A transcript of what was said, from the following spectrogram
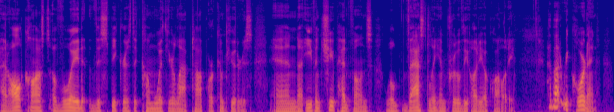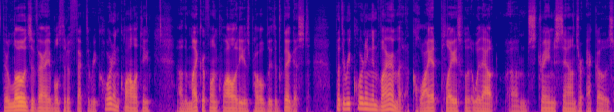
at all costs, avoid the speakers that come with your laptop or computers. And uh, even cheap headphones will vastly improve the audio quality. How about recording? There are loads of variables that affect the recording quality. Uh, the microphone quality is probably the biggest. But the recording environment, a quiet place without um, strange sounds or echoes,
